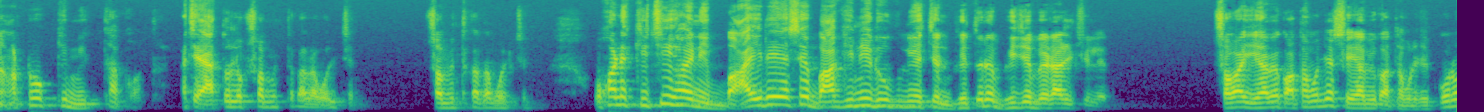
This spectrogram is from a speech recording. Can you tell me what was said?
নাটক কি মিথ্যা কথা আচ্ছা এত লোক সব মিথ্যা কথা বলছেন সব মিথ্যা কথা বলছেন ওখানে কিছুই হয়নি। বাইরে এসে বাঘিনী রূপ নিয়েছেন, ভেতরে ভিজে বেড়াল ছিলেন। সবাই যেভাবে কথা বলছে সেভাবে কথা বলেছে। কোনো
